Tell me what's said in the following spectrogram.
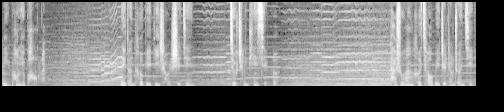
女朋友跑了。那段特别低潮时间，就成天写歌。他说，《安河桥北》这张专辑里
